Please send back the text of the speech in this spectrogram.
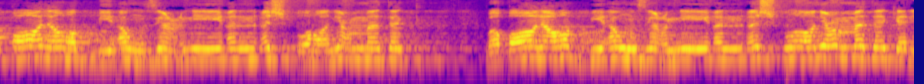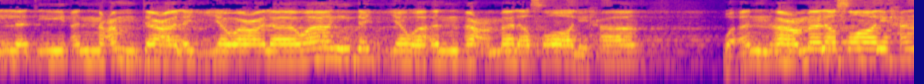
وقال رب أوزعني أن أشكر نعمتك وقال رب أوزعني أن أشكر نعمتك التي أنعمت علي وعلى والدي وأن أعمل صالحا وأن أعمل صالحا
